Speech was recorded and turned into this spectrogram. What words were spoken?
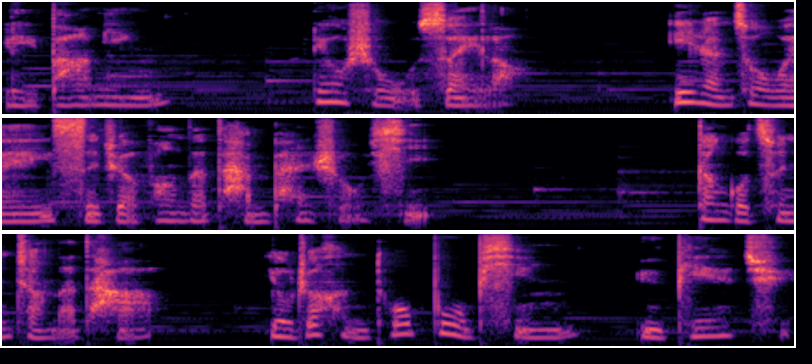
李八明，六十五岁了，依然作为死者方的谈判首席。当过村长的他，有着很多不平与憋屈，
